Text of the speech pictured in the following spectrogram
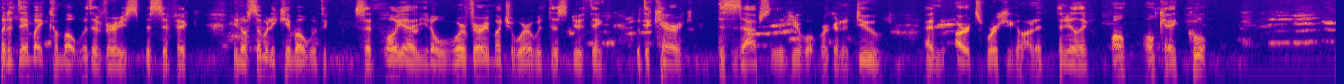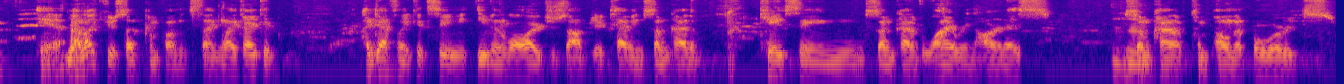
But they might come out with a very specific, you know, if somebody came out with the, said, oh yeah, you know, we're very much aware with this new thing, with the Carrack, this is absolutely here what we're going to do and art's working on it, then you're like, oh, okay, cool. Yeah, Yeah. I like your subcomponents thing. Like I could, I definitely could see even the largest object having some kind of casing, some kind of wiring harness, Mm-hmm. some kind of component boards.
